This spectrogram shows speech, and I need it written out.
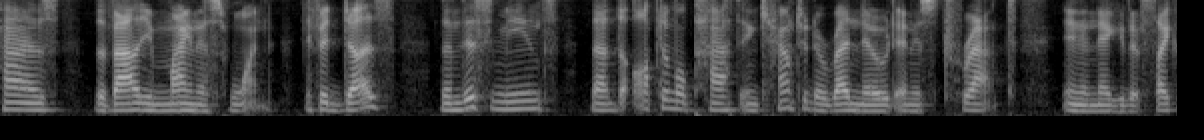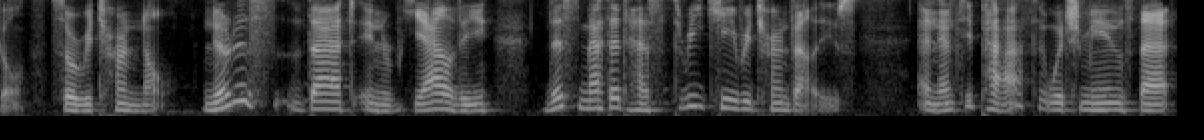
has the value minus 1. If it does, then this means that the optimal path encountered a red node and is trapped in a negative cycle, so return null. Notice that in reality, this method has three key return values. An empty path, which means that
